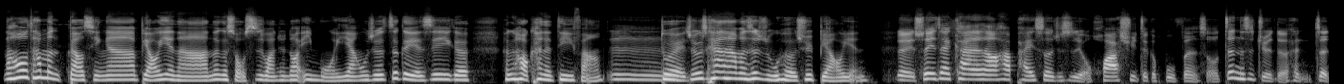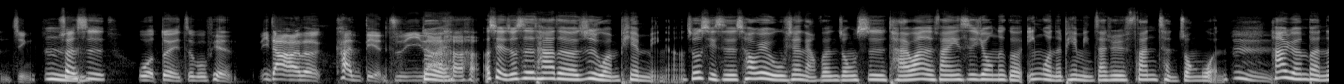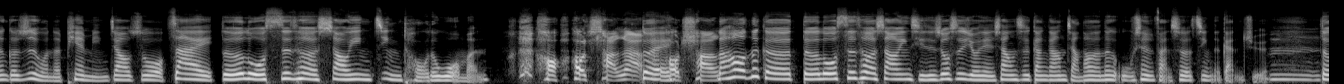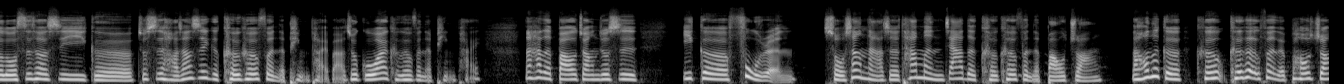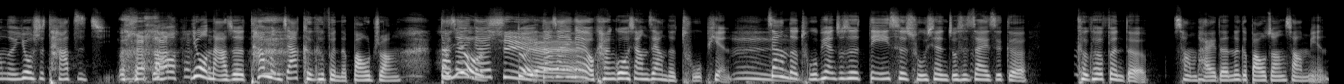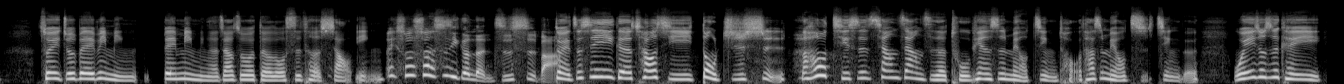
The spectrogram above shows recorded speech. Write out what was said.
然后他们表情啊、表演啊、那个手势完全都要一模一样。我觉得这个也是一个很好看的地方。嗯，对，就是看他们是如何去表演。对，所以在看到他拍摄就是有花絮这个部分的时候，真的是觉得很震惊，嗯算是我对这部片。一大的看点之一。对，而且就是它的日文片名啊，就其实《超越无限两分钟》是台湾的翻译是用那个英文的片名再去翻成中文。嗯，它原本那个日文的片名叫做《在德罗斯特效应尽头的我们》，好好长啊，对，好长。然后那个德罗斯特效应其实就是有点像是刚刚讲到的那个无限反射镜的感觉。嗯，德罗斯特是一个就是好像是一个可可粉的品牌吧，就国外可可粉的品牌。那它的包装就是一个富人手上拿着他们家的可可粉的包装，然后那个可可可粉的包装呢又是他自己，然后又拿着他们家可可粉的包装。大家应该对大家应该有看过像这样的图片，嗯，这样的图片就是第一次出现，就是在这个可可粉的厂牌的那个包装上面。所以就被命名被命名了，叫做德罗斯特效应。哎，说算是一个冷知识吧。对，这是一个超级斗知识。然后其实像这样子的图片是没有镜头，它是没有止境的。唯一就是可以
